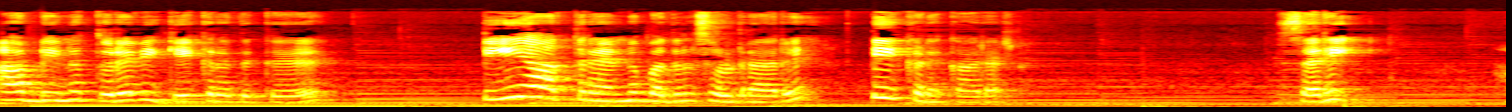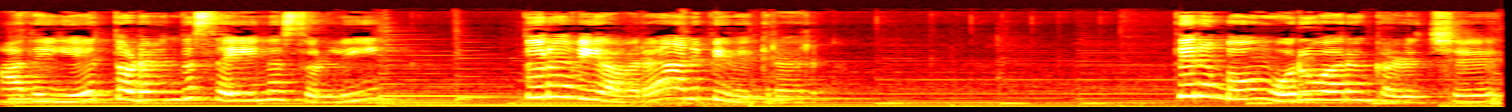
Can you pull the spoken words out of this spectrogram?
அப்படின்னு துறவி கேக்குறதுக்கு டீ ஆத்திரன்னு பதில் சொல்றாரு டீ கடைக்காரர். சரி அதையே தொடர்ந்து செய்யன்னு சொல்லி துறவி அவரை அனுப்பி வைக்கிறாரு. திரும்பவும் ஒரு வாரம் கழிச்சு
